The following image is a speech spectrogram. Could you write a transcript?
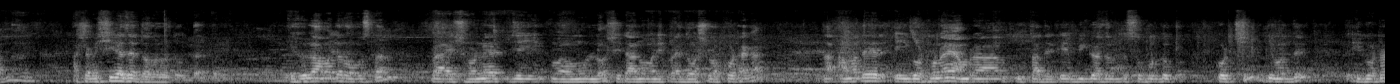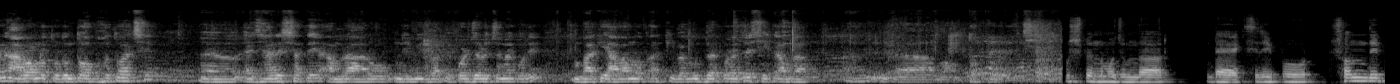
আপনার আসামি সিরাজের দখল দখলতে উদ্ধার করি। এই হলো আমাদের অবস্থান। প্রায় স্বর্ণের যেই মূল্য সেটা আনুমানিক প্রায় দশ লক্ষ টাকা। আমাদের এই ঘটনায় আমরা তাদেরকে বিজ্ঞ আদালতে সুপর্দ করছি ইতিমধ্যে। এই ঘটনায় আরও আমরা তদন্ত অব্যাহত আছে। এজাহারের সাথে আমরা আরও নিবিড়ভাবে পর্যালোচনা করে বাকি আলামত আর কীভাবে উদ্ধার করা যায় সেটা আমরা পুষ্পেন্দ্র মজুমদার, ড্যাক্স রিপোর্ট, সন্দীপ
